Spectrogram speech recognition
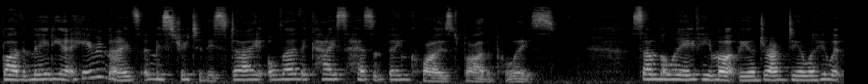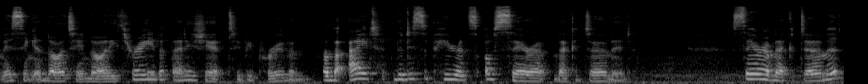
by the media, he remains a mystery to this day, although the case hasn't been closed by the police. Some believe he might be a drug dealer who went missing in 1993, but that is yet to be proven. Number 8. The disappearance of Sarah McDermott. Sarah McDermott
